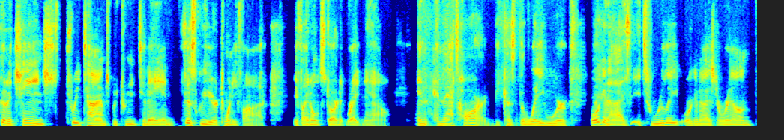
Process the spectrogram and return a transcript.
going to change three times between today and fiscal year 25 if I don't start it right now. And, and that's hard because the way we're organized, it's really organized around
